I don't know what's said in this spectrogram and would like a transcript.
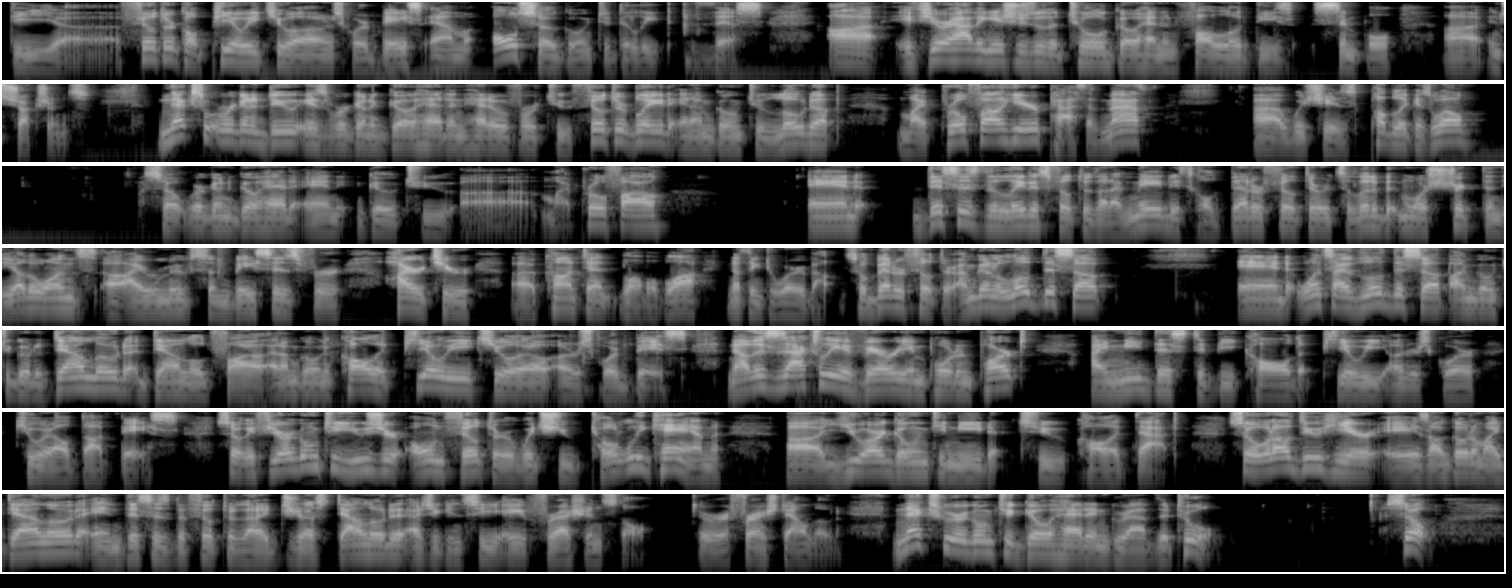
the uh, filter called POEQL underscore base, and I'm also going to delete this. Uh, if you're having issues with the tool, go ahead and follow these simple uh, instructions. Next, what we're going to do is we're going to go ahead and head over to Filterblade, and I'm going to load up my profile here, Path of Matth, uh, which is public as well. So we're going to go ahead and go to uh, my profile, and this is the latest filter that I've made. It's called Better Filter. It's a little bit more strict than the other ones. Uh, I removed some bases for higher tier uh, content, blah, blah, blah. Nothing to worry about. So Better Filter. I'm going to load this up. And once I've loaded this up, I'm going to go to download a download file and I'm going to call it POEQL underscore base. Now, this is actually a very important part. I need this to be called POE underscore QL base. So if you're going to use your own filter, which you totally can, uh, you are going to need to call it that. So what I'll do here is I'll go to my download and this is the filter that I just downloaded. As you can see, a fresh install or a fresh download. Next, we're going to go ahead and grab the tool. So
